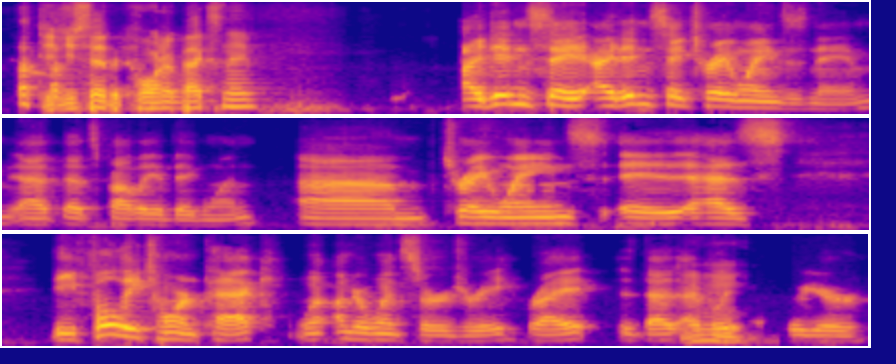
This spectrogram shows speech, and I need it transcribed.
Did you say the cornerback's name? I didn't say I didn't say Trae Waynes' name. That, that's probably a big one. Um, Trae Waynes is, has the fully torn pec, underwent surgery. Right? That mm-hmm. I believe who you're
